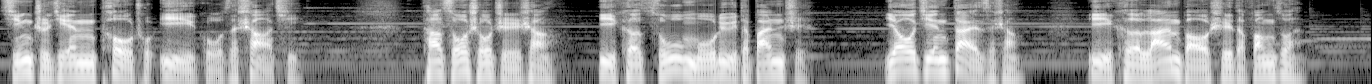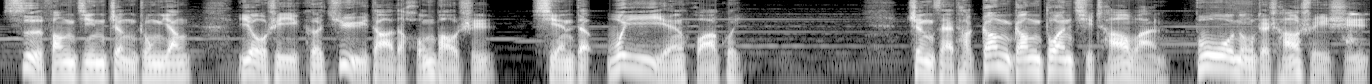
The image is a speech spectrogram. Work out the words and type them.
行指间透出一股子煞气，他左手指上一颗祖母绿的扳指，腰间带子上，一颗蓝宝石的方钻，四方巾正中央又是一颗巨大的红宝石，显得威严华贵。正在他刚刚端起茶碗拨弄着茶水时，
